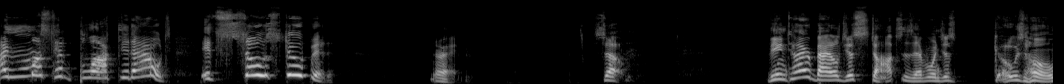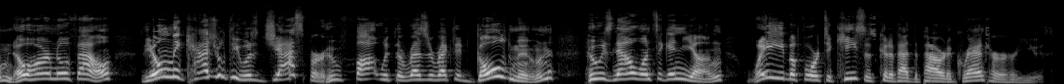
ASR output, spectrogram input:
I must have blocked it out. It's so stupid. All right. So, the entire battle just stops as everyone just goes home. No harm, no foul. The only casualty was Jasper, who fought with the resurrected Goldmoon, who is now once again young, way before Takhisis could have had the power to grant her her youth.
